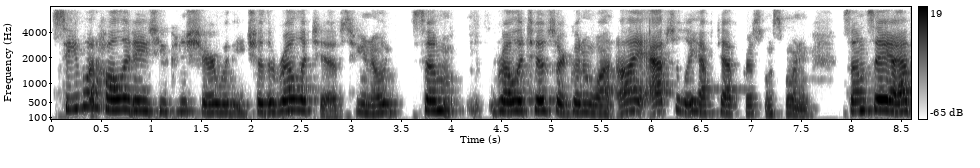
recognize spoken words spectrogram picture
see what holidays you can share with each of the relatives. You know, some relatives are going to want, I absolutely have to have Christmas morning. Some say I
